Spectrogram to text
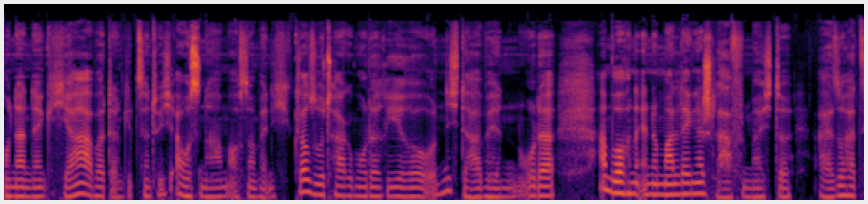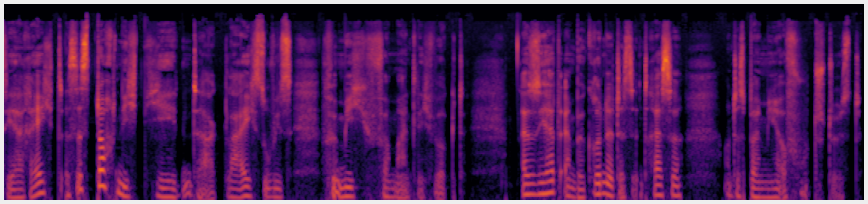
und dann denke ich, ja, aber dann gibt es natürlich Ausnahmen, Ausnahmen, wenn ich Klausurtage moderiere und nicht da bin oder am Wochenende mal länger schlafen möchte. Also hat sie ja recht, es ist doch nicht jeden Tag gleich, so wie es für mich vermeintlich wirkt. Also sie hat ein begründetes Interesse und das bei mir auf Wut stößt.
